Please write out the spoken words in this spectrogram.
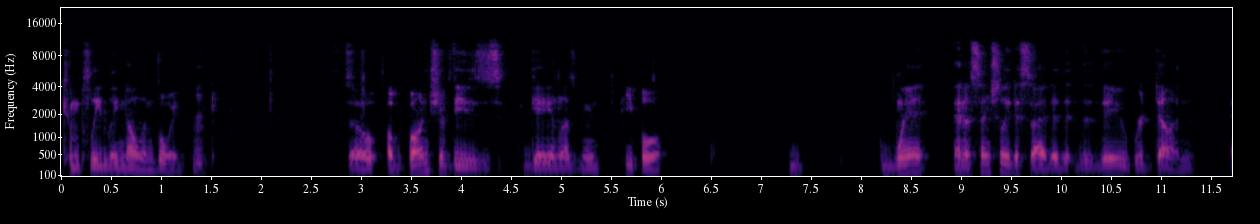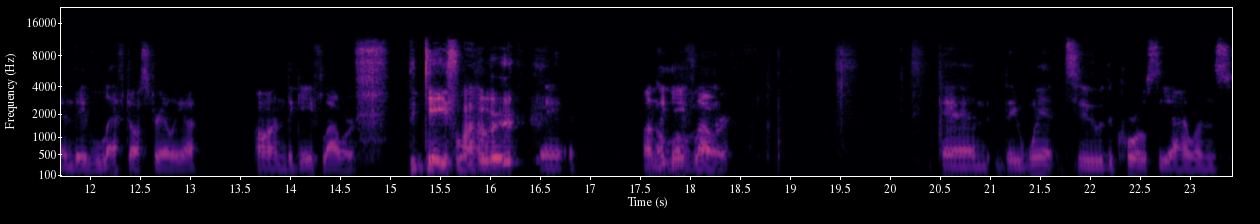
completely null and void. Hmm. So a bunch of these gay and lesbian people went and essentially decided that they were done and they left Australia on the gay flower. The Gay Flower. on the gay flower. And they went to the coral sea islands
